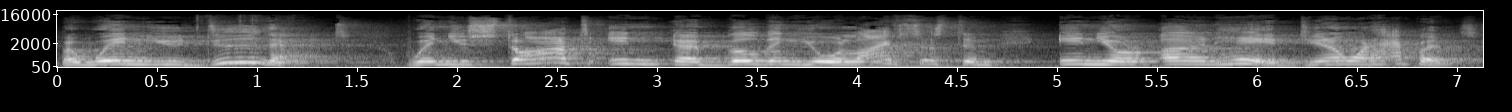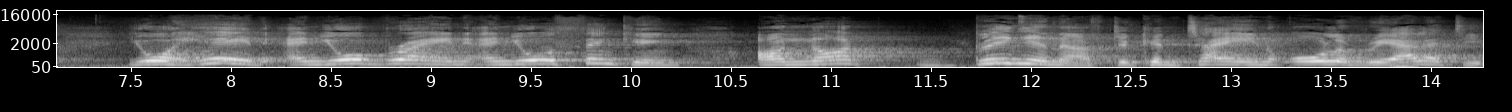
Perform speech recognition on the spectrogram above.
But when you do that, when you start in uh, building your life system in your own head, do you know what happens? Your head and your brain and your thinking are not big enough to contain all of reality.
